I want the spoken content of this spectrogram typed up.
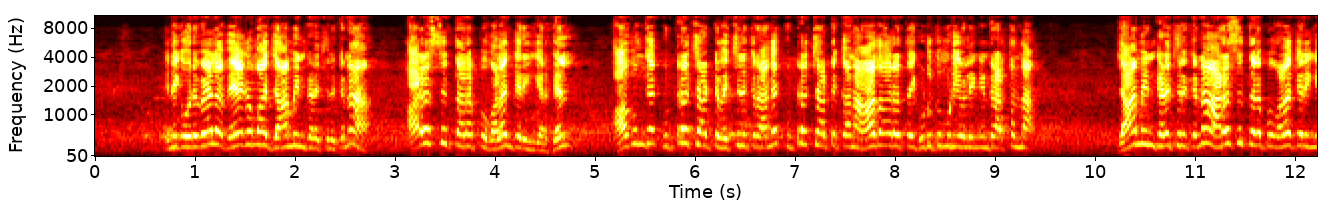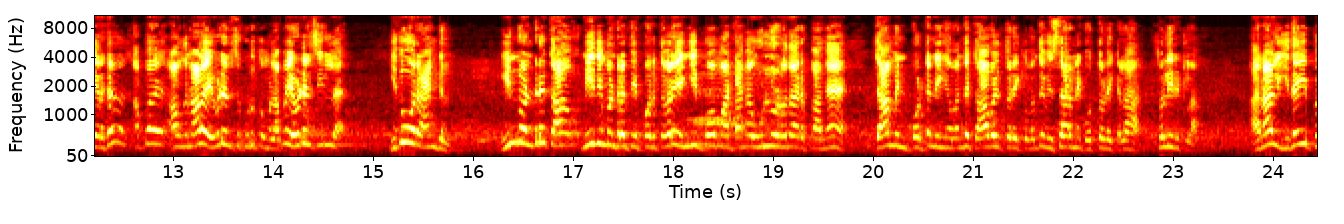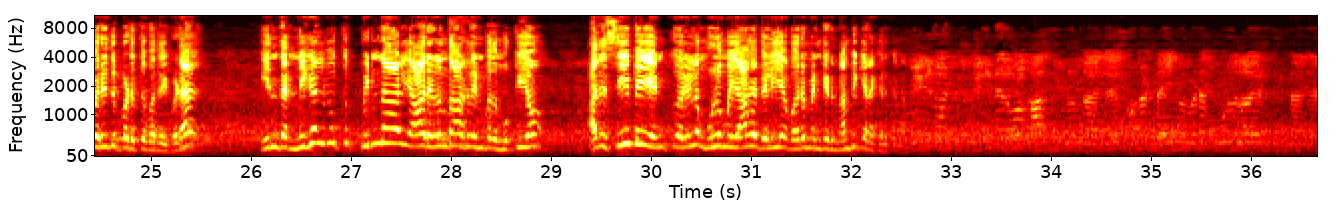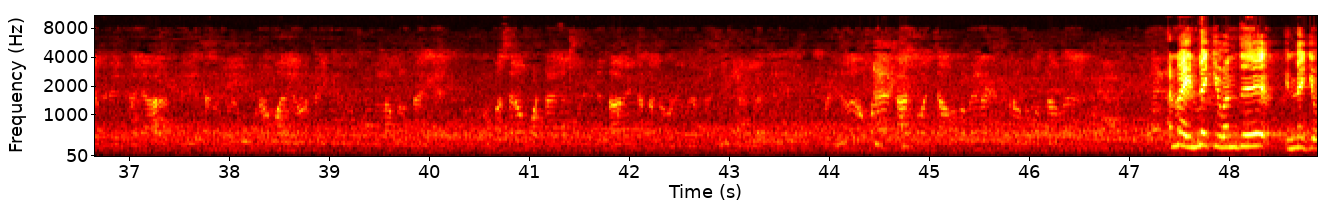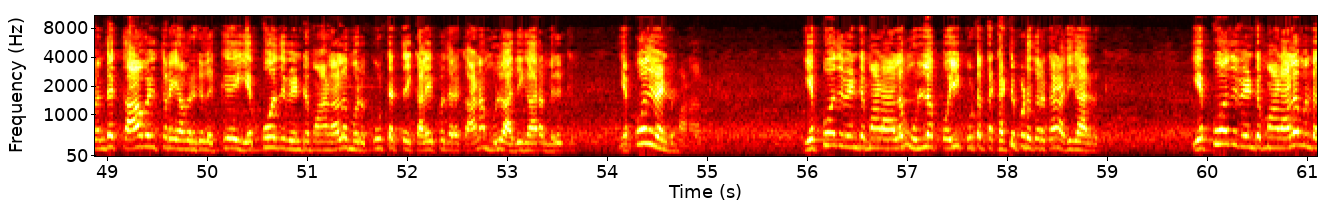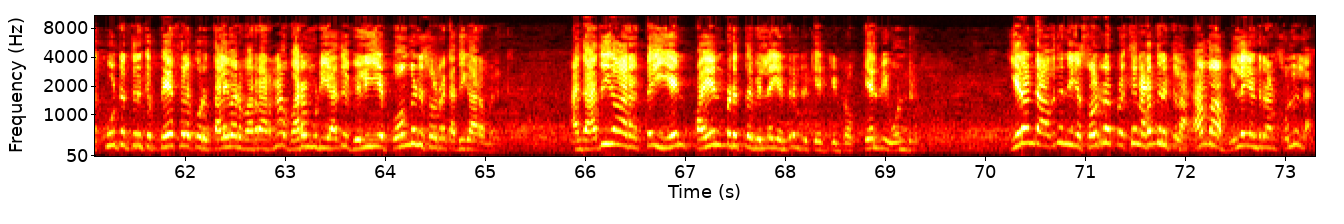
இன்னைக்கு ஒருவேளை வேகமா ஜாமீன் கிடைச்சிருக்குன்னா அரசு தரப்பு வழக்கறிஞர்கள் அவங்க குற்றச்சாட்டு வச்சிருக்கிறாங்க குற்றச்சாட்டுக்கான ஆதாரத்தை கொடுக்க முடியவில்லை என்ற அர்த்தம் தான் ஜாமீன் கிடைச்சிருக்குன்னா அரசு தரப்பு வழக்கறிஞர்கள் அப்ப அவங்களால எவிடன்ஸ் கொடுக்க முடியல. அப்ப எவிடன்ஸ் இல்ல. இது ஒரு ஆங்கிள் இன்னொன்று கா- நீதிமன்றத்தை பொறுத்தவரை எங்கேயும் போக மாட்டாங்க உள்ளூர்ல தான் இருப்பாங்க. ஜாமீன் போட்டு நீங்க வந்து காவல்துறைக்கு வந்து விசாரணைக்கு ஒத்துழைக்கலாம் சொல்லியிருக்கலாம். ஆனால் இதை பெரிதுபடுத்துவதை விட இந்த நிகழ்வுக்கு பின்னால் யார் இருந்தார்கள் என்பது முக்கியம். அது சிபிஐ என்கொயரியில முழுமையாக வெளியே வரும் என்கிற நம்பிக்கை எனக்கு இருக்கிறது அண்ணா இன்னைக்கு வந்து இன்னைக்கு வந்து காவல்துறை அவர்களுக்கு எப்போது வேண்டுமானாலும் ஒரு கூட்டத்தை கலைப்பதற்கான முழு அதிகாரம் இருக்கு. எப்போது வேண்டுமானாலும். எப்போது வேண்டுமானாலும் உள்ள போய் கூட்டத்தை கட்டுப்படுத்துவதற்கான அதிகாரம் இருக்கு. எப்போது வேண்டுமானாலும் அந்த கூட்டத்திற்கு பேசுறதுக்கு ஒரு தலைவர் வர்றாருன்னா வர முடியாது வெளியே போங்கன்னு சொல்றதுக்கு அதிகாரம் இருக்கு. அந்த அதிகாரத்தை ஏன் பயன்படுத்தவில்லை என்று என்று கேட்கின்றோம். கேள்வி ஒன்று. இரண்டாவது நீங்க சொல்ற பிரச்சனை நடந்திருக்கலாம். ஆமாம் இல்லை என்று நான் சொல்லல.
